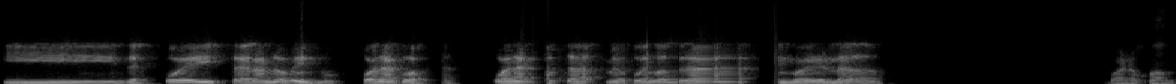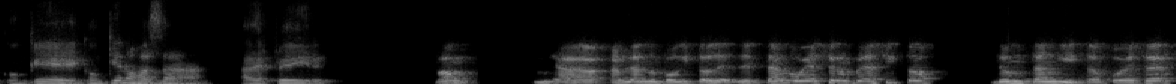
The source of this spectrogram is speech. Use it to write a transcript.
y después Instagram lo mismo, Juan Acosta. Juan Acosta me puede encontrar en cualquier lado. Bueno, Juan, ¿con qué, con qué nos vas a, despedir? Vamos, mira, hablando un poquito del tango, voy a hacer un pedacito de un tanguito, ¿puede ser?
